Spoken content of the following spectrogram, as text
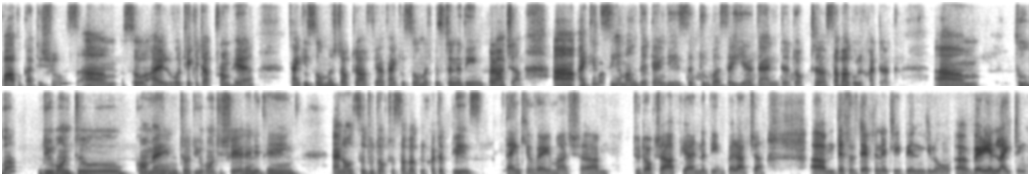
power cut issues, um, so I will take it up from here. Thank you so much, Dr. Afia. Thank you so much, Mr. Nadeem Paracha. Uh, I can see among the attendees uh, Tuba Sayyed and uh, Dr. Saba Gul Khattak. Um, Tuba, do you want to comment or do you want to share anything? And also to Dr. Saba Gul Khattak, please. Thank you very much. Um, to Dr. Afia and Nadeem Paracha. Um, this has definitely been, you know, very enlightening,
